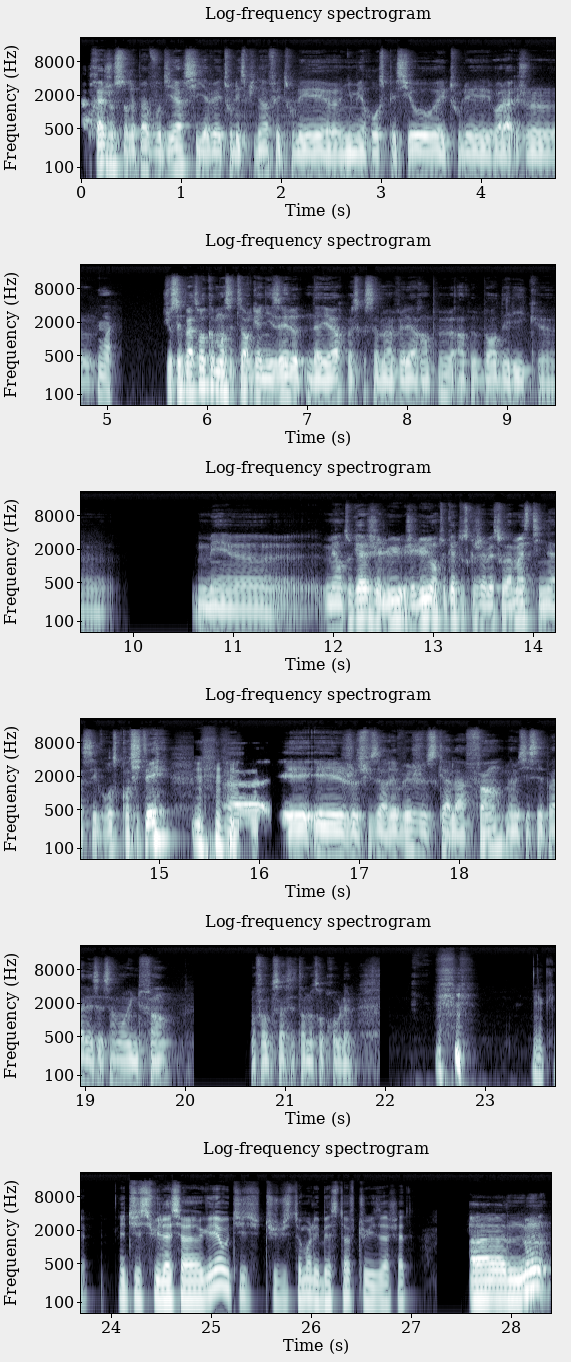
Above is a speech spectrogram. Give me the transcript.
après, je saurais pas vous dire s'il y avait tous les spin-offs et tous les euh, numéros spéciaux et tous les voilà. Je Ouais. je sais pas trop comment c'était organisé d'ailleurs parce que ça m'avait l'air un peu un peu bordélique. euh, Mais euh, mais en tout cas, j'ai lu j'ai lu en tout cas tout ce que j'avais sous la main. C'était une assez grosse quantité. Euh, et, et je suis arrivé jusqu'à la fin, même si c'est pas nécessairement une fin. Enfin, ça c'est un autre problème. Ok. Et tu suis la série régulière ou tu, tu justement les best-of, tu les achètes? Euh, non,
